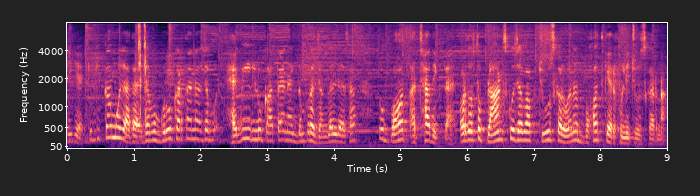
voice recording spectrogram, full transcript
ठीक है? क्योंकि कम हो जाता है। जब वो ग्रो करता है ना, जब हैवी लुक आता है ना, एकदम पूरा जंगल जैसा तो बहुत अच्छा दिखता है। और दोस्तों प्लांट्स को जब आप चूज़ करोगे ना, बहुत केयरफुली चूज़ करना,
